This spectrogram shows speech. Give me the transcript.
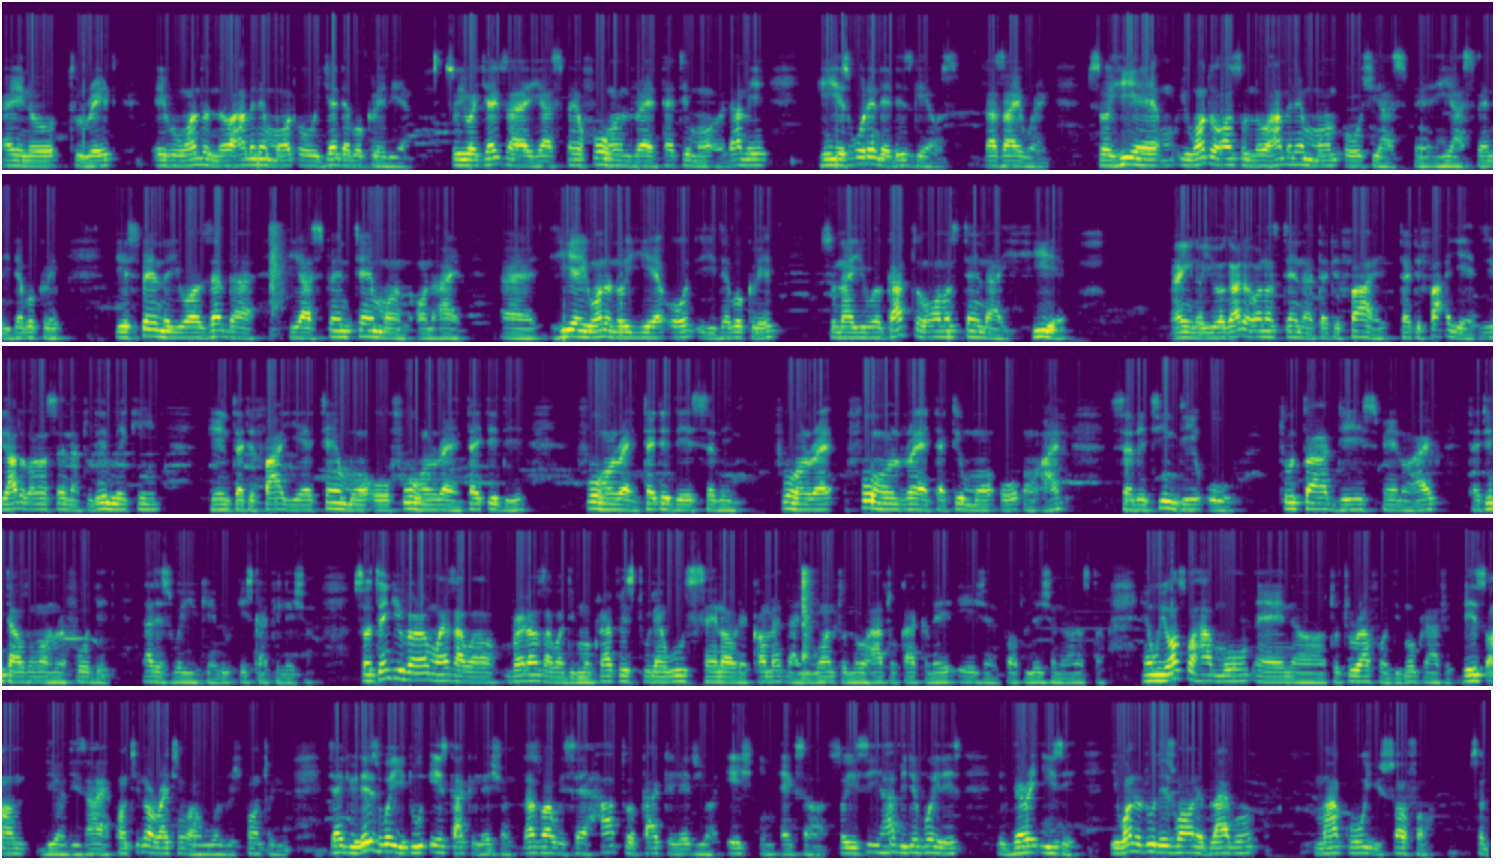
uh, you know to rate? If we want to know how many months or just double click here. So your just uh, he has spent 430 more that means he is older than these girls. That's how it works so here you want to also know how many months old she has spent he has spent the double click. He spent you observe that he has spent 10 months on i uh, here you want to know year old you double click. So now you will got to understand that here and you know you got to understand that 35 35 years you got to understand that today making him 35 year 10 more or 430 days 430 days 7 400 430 more oh on i 17 day old total day spent on IVE 13,104 dead that is where you can do age calculation. So thank you very much our brothers our demographic student who send out a comment that you want to know how to calculate age and population and other stuff. And we also have more and uh, tutorial for demographic based on your desire. Continue writing or we will respond to you. Thank you. This is where you do age calculation. That's why we say how to calculate your age in excel. So you see how beautiful it is. It's very easy. You want to do this one on a blackboard mark you suffer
